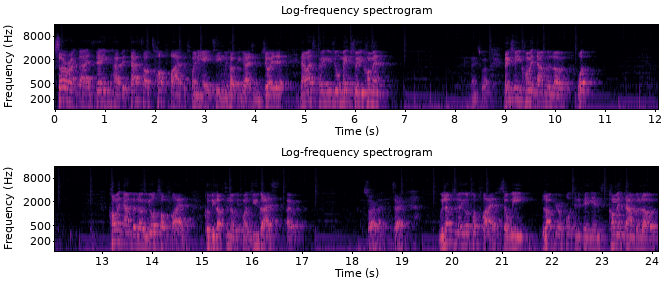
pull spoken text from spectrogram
So, alright, guys, there you have it. That's our top five for 2018. We hope you guys enjoyed it. Now, as per usual, make sure you comment. Thanks, Rob. Make sure you comment down below what. Comment down below your top five because we'd love to know which ones you guys. Are... Sorry about that. Sorry. We'd love to know your top five. So we love your thoughts and opinions. Comment down below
